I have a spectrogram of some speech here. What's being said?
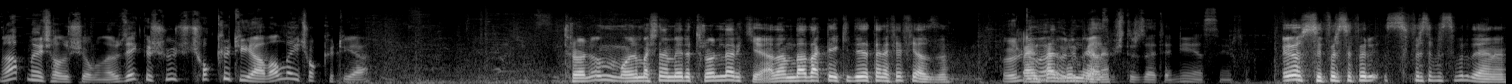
Ne yapmaya çalışıyor bunlar? Özellikle şu üç çok kötü ya. Vallahi çok kötü ya. Troll oğlum oyunun başından beri troller ki. Adam daha dakika 2'de zaten FF yazdı. Öldü Ben mü? Ölüp yani. yazmıştır zaten. Niye yazsın yoksa? Yok 0 0 0 0 0 da yani.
